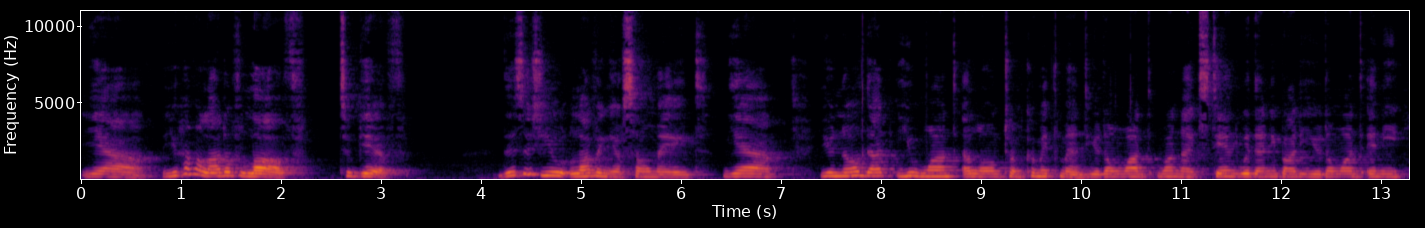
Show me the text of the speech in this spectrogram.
Yeah, you have a lot of love to give. This is you loving your soulmate. Yeah, you know that you want a long-term commitment. You don't want one night stand with anybody. You don't want any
